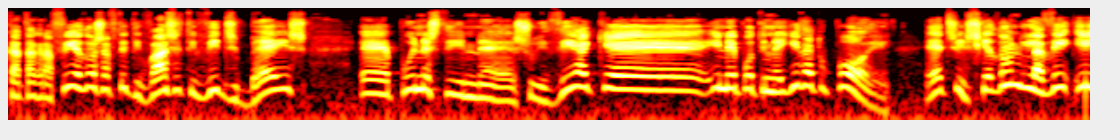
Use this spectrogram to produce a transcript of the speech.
καταγραφεί εδώ σε αυτή τη βάση τη VG Base ε, που είναι στην ε, Σουηδία και είναι υπό την αιγίδα του ΠΟΗ. Έτσι, σχεδόν δηλαδή 20.000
